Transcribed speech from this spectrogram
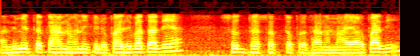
अनिमित्त कारण होने के लिए उपाधि बता दिया। शुद्ध, सत्व, प्रधान, माया, उपाधि।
